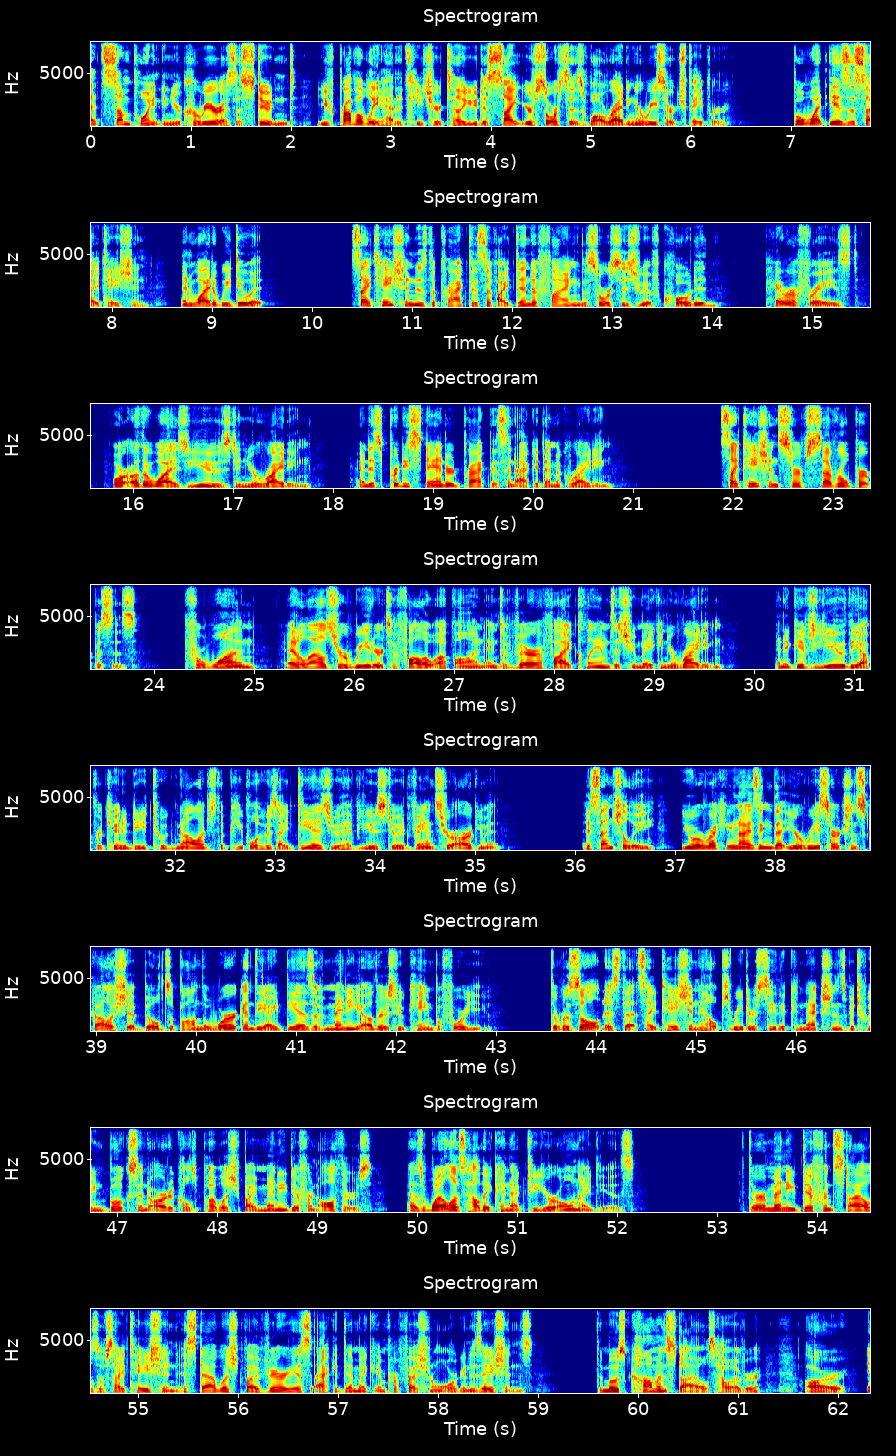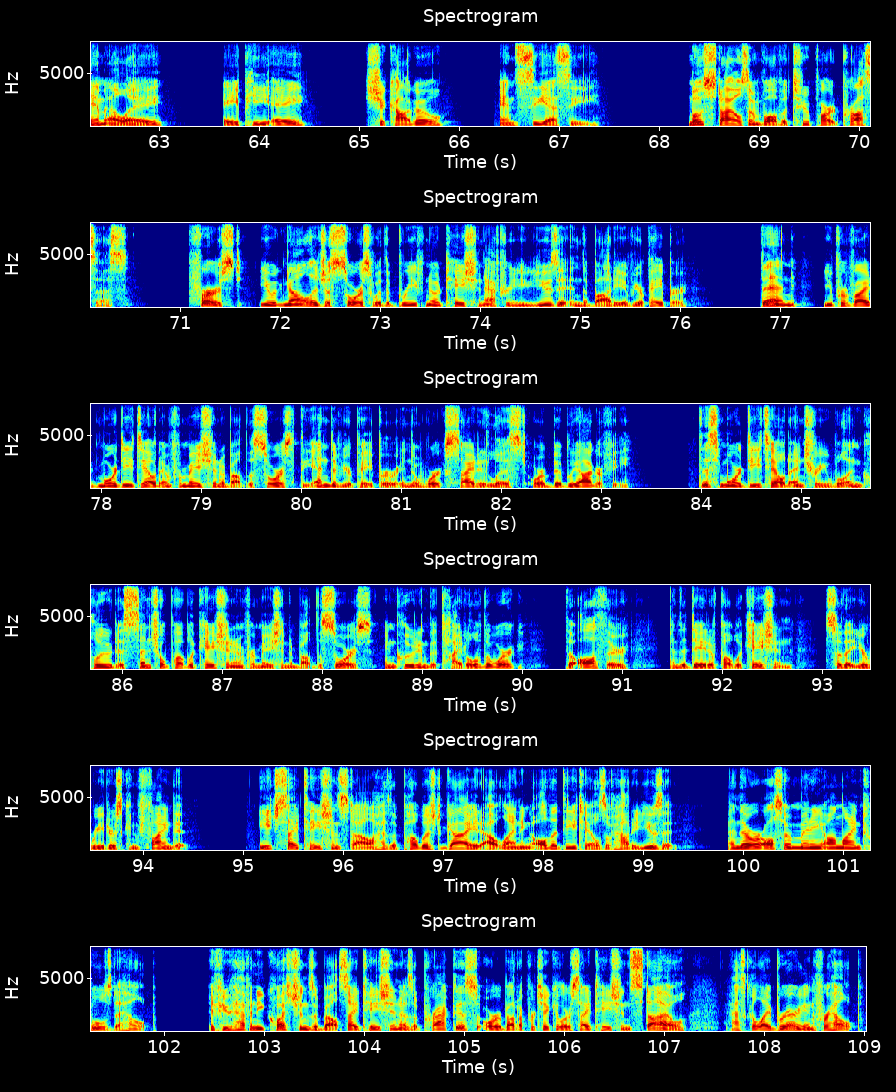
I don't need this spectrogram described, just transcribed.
At some point in your career as a student, you've probably had a teacher tell you to cite your sources while writing a research paper. But what is a citation, and why do we do it? Citation is the practice of identifying the sources you have quoted, paraphrased, or otherwise used in your writing, and is pretty standard practice in academic writing. Citation serves several purposes. For one, it allows your reader to follow up on and to verify claims that you make in your writing, and it gives you the opportunity to acknowledge the people whose ideas you have used to advance your argument. Essentially, you are recognizing that your research and scholarship builds upon the work and the ideas of many others who came before you. The result is that citation helps readers see the connections between books and articles published by many different authors, as well as how they connect to your own ideas. There are many different styles of citation established by various academic and professional organizations. The most common styles, however, are MLA, APA, Chicago, and CSE. Most styles involve a two part process. First, you acknowledge a source with a brief notation after you use it in the body of your paper. Then, you provide more detailed information about the source at the end of your paper in the Works Cited list or bibliography. This more detailed entry will include essential publication information about the source, including the title of the work, the author, and the date of publication, so that your readers can find it. Each citation style has a published guide outlining all the details of how to use it, and there are also many online tools to help. If you have any questions about citation as a practice or about a particular citation style, ask a librarian for help.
